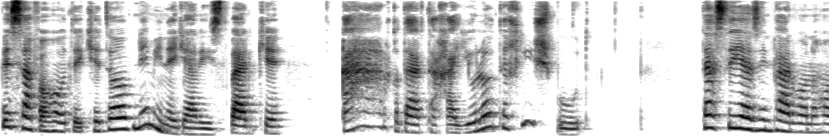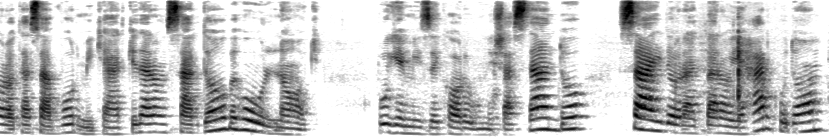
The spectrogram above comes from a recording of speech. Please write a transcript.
به صفحات کتاب نمی نگریست بلکه غرق در تخیلات خیش بود دسته از این پروانه ها را تصور می کرد که در آن سرداب هولناک روی میز کار او نشستند و سعی دارد برای هر کدام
